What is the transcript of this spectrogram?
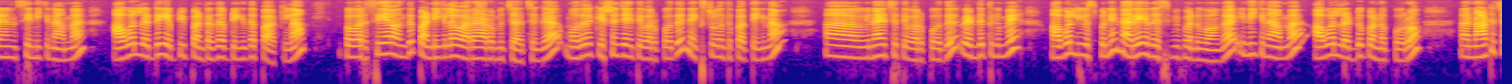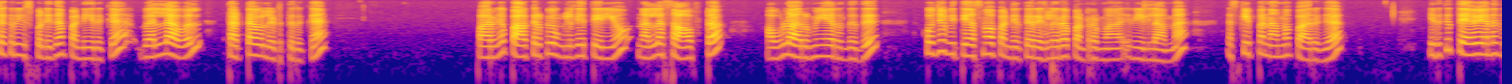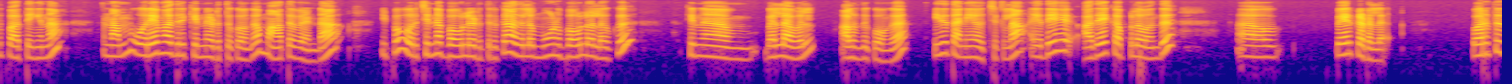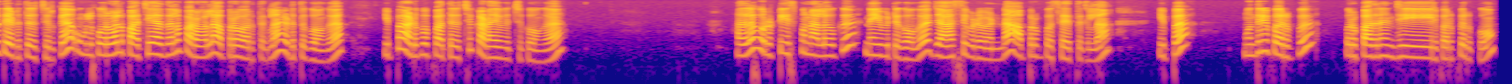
Friends இன்னைக்கு நாம அவல் லட்டு எப்படி பண்ணுறது அப்படிங்கிறத பார்க்கலாம். இப்போ வரிசையாக வந்து பண்டிகைலாம் வர ஆரம்பிச்சாச்சுங்க. முதல்ல கிருஷ்ண ஜெயந்தி வரப்போது நெக்ஸ்ட் வந்து பார்த்தீங்கன்னா விநாயகர் சதுர்த்தி வரப்போது. ரெண்டுத்துக்குமே அவல் யூஸ் பண்ணி நிறைய ரெசிபி பண்ணுவாங்க. இன்றைக்கி நாம் அவல் லட்டு பண்ண போகிறோம் நாட்டு சக்கரை யூஸ் பண்ணி தான் பண்ணியிருக்கேன். வெள்ளை அவல் தட்டவல் எடுத்திருக்கேன். பாருங்கள் பார்க்குறப்பே உங்களுக்கே தெரியும். நல்லா சாஃப்டாக அவ்வளோ அருமையாக இருந்தது. கொஞ்சம் வித்தியாசமாக பண்ணியிருக்கேன். ரெகுலராக பண்ணுற மாதிரி இல்லாமல் ஸ்கிப் பண்ணாமல் பாருங்கள் இதுக்கு தேவையானது பார்த்தீங்கன்னா நம்ம ஒரே மாதிரி கிண்ணம் எடுத்துக்கோங்க. மாற்ற வேண்டாம். இப்போ ஒரு சின்ன பவுல் எடுத்திருக்கேன். அதில் மூணு பவுல் அளவுக்கு கிண்ண வெள்ளாவல் அளந்துக்கோங்க. இது தனியாக வச்சுக்கலாம். இதே அதே கப்பில் வந்து வேர்க்கடலை வறுத்தது எடுத்து வச்சுருக்கேன். உங்களுக்கு ஒரு வேளை பச்சையாக இருந்தாலும் பரவாயில்ல. அப்புறம் வறுத்துக்கலாம். எடுத்துக்கோங்க. இப்போ அடுப்பை பற்ற வச்சு கடாயை வச்சுக்கோங்க. அதில் ஒரு டீஸ்பூன் அளவுக்கு நெய் விட்டுக்கோங்க. ஜாஸ்தி விட வேண்டாம். அப்புறம் இப்போ சேர்த்துக்கலாம். இப்போ முந்திரி பருப்பு ஒரு பதினஞ்சு பருப்பு இருக்கும்.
